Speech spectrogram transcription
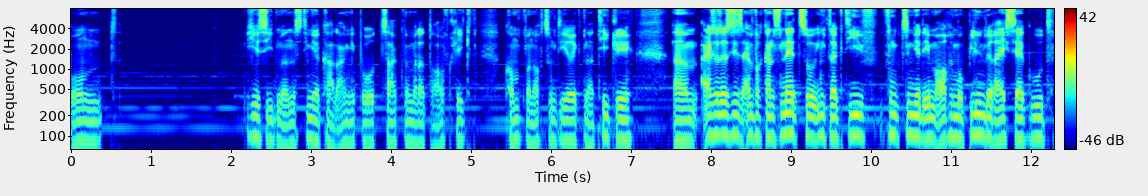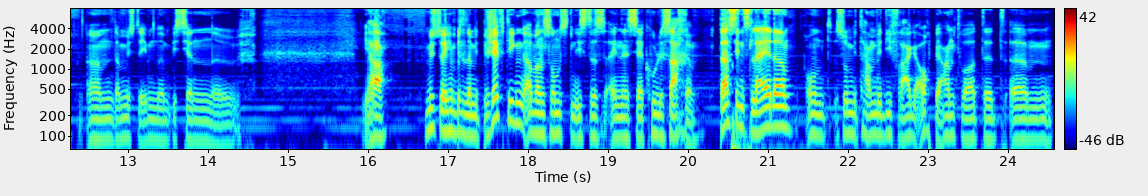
und hier sieht man das Stinger-Card-Angebot, zack, wenn man da draufklickt, kommt man auch zum direkten Artikel. Ähm, also das ist einfach ganz nett, so interaktiv, funktioniert eben auch im mobilen Bereich sehr gut. Ähm, da müsst ihr eben nur ein bisschen, äh, ja, müsst ihr euch ein bisschen damit beschäftigen, aber ansonsten ist das eine sehr coole Sache. Das sind Slider und somit haben wir die Frage auch beantwortet ähm,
